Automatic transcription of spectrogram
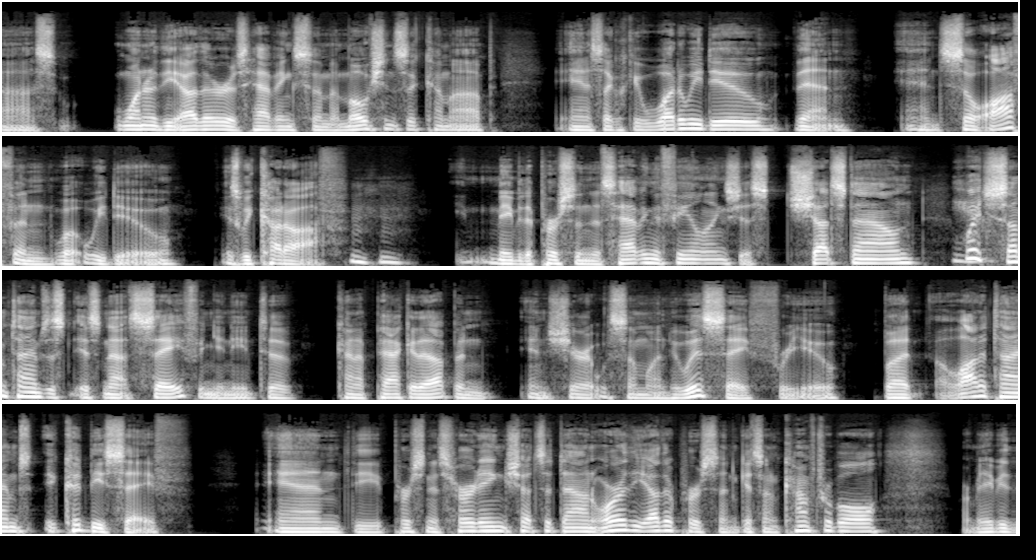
uh, one or the other is having some emotions that come up, and it's like, okay, what do we do then? And so often, what we do is we cut off hmm maybe the person that's having the feelings just shuts down, Yeah. which sometimes is, is not safe and you need to kind of pack it up and, and share it with someone who is safe for you. But a lot of times it could be safe and the person is hurting shuts it down or the other person gets uncomfortable or maybe,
